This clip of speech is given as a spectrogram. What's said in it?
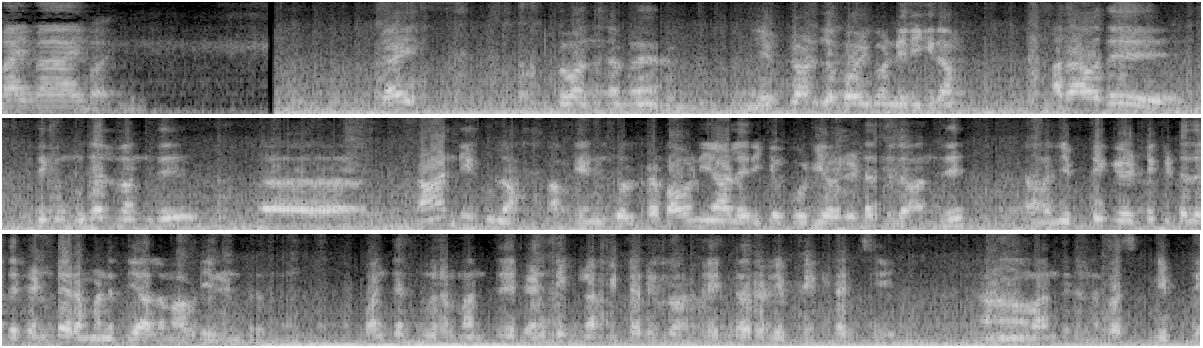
bye bye bye guys இப்போ வந்து நம்ம லெஃப்ட் ஹேண்ட்ல போய் கொண்டிருக்கிறோம் அதாவது இதுக்கு முதல் வந்து தாண்டிக்குளம் அப்படின்னு சொல்ற பவனியால் இருக்கக்கூடிய ஒரு இடத்துல வந்து நம்ம லிஃப்ட் கேட்டு கிட்டத்தட்ட ரெண்டரை மணித்தியாலம் அப்படின்னு இருந்தோம் கொஞ்ச தூரம் வந்து ரெண்டு கிலோமீட்டருக்கு வந்து இன்னொரு லிஃப்ட் கிடைச்சி ஆஹ், வந்திருந்தேன் பஸ் லிஃப்ட்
